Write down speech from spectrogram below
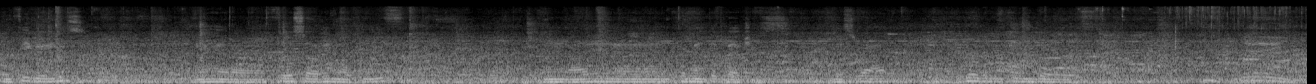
leafy greens, I had a full serving of beef, and I had fermented veggies. That's right, building my own bowl. Yay!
